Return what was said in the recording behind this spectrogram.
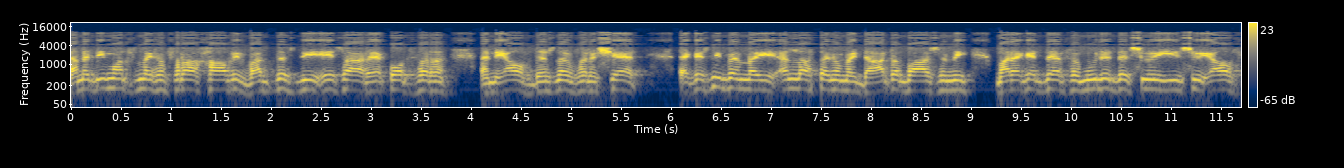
Dan het iemand vir my gevra Gawie wat is die SA rekord vir 'n 11 dis nou vir 'n shed Ek is nie by my inligting in my database nie, maar ek het uh, vermoed dit so hier so 11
